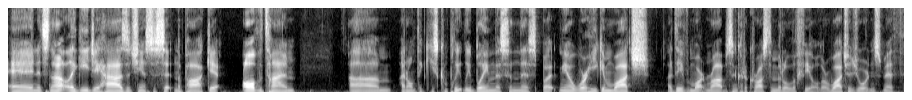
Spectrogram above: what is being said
And it's not like EJ has a chance to sit in the pocket all the time. Um, I don't think he's completely blameless in this, but you know where he can watch a David Martin Robinson cut across the middle of the field, or watch a Jordan Smith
